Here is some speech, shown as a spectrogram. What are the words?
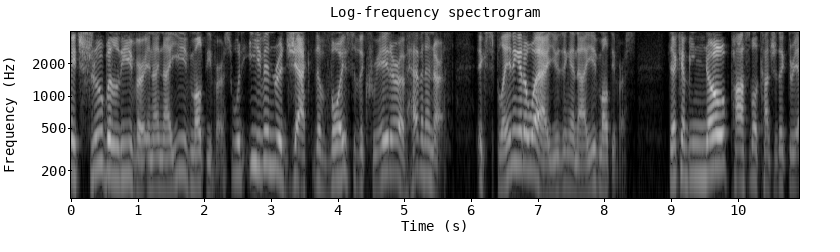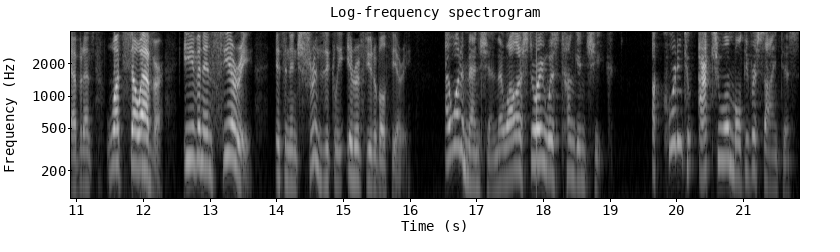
A true believer in a naive multiverse would even reject the voice of the creator of heaven and earth explaining it away using a naive multiverse. There can be no possible contradictory evidence whatsoever. Even in theory, it's an intrinsically irrefutable theory. I want to mention that while our story was tongue in cheek, according to actual multiverse scientists,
